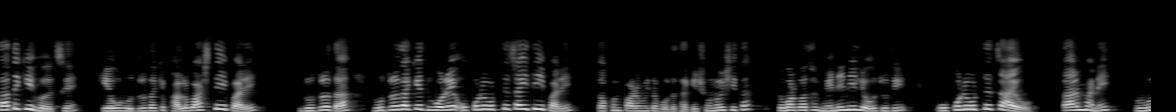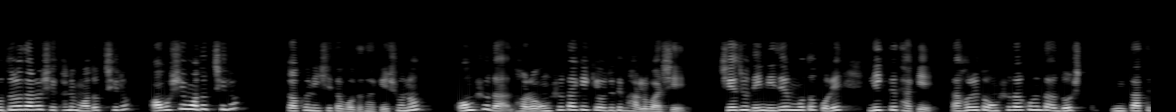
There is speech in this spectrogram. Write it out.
তাতে কি হয়েছে? কেউ রুদ্রদাকে ভালোবাসতেই পারে। রুদ্রদা, রুদ্রদাকে ধরে উপরে উঠতে চাইতেই পারে। তখন পারমিতা বলতে থাকে শোনো সীতা, তোমার কথা মেনে নিলেও যদি উপরে উঠতে চায়ও, তার মানে রুদ্রদারও সেখানে মদক ছিল? অবশ্যই মদক ছিল? তখন ঈশিতা বলতে থাকে, শোনো, অংশুদা, ধরো অংশুদাকে কেউ যদি ভালোবাসে, সে যদি নিজের মতো করে লিখতে থাকে, তাহলে তো অংশুদার কোনো দোষ তাতে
